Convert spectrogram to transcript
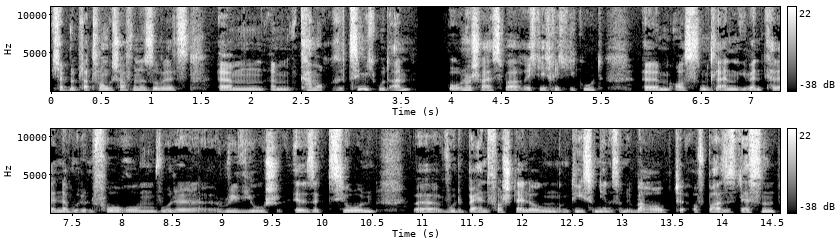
Ich habe eine Plattform geschaffen, wenn du so willst. Ähm, ähm, kam auch ziemlich gut an. Ohne Scheiß war richtig, richtig gut. Ähm, aus einem kleinen Eventkalender wurde ein Forum, wurde Review-Sektion, äh, wurde Bandvorstellungen und dies und jenes und überhaupt. Auf Basis dessen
